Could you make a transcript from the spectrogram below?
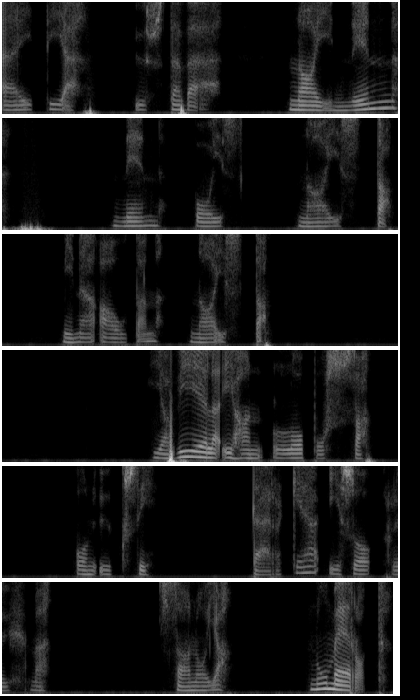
Äitiä, ystävää. Nainen, nen pois naista. Minä autan naista. Ja vielä ihan lopussa on yksi tärkeä iso ryhmä sanoja. Numerot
